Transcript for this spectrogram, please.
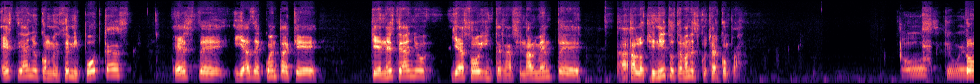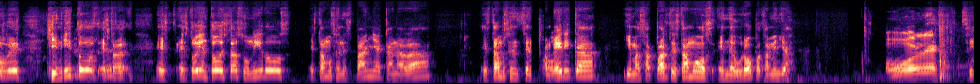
este año comencé mi podcast, este, y haz de cuenta que, que en este año ya soy internacionalmente, hasta los chinitos te van a escuchar, compa. Oh, qué bueno. ¿Cómo ve? Chinitos, está- est- estoy en todo Estados Unidos, estamos en España, Canadá, estamos en Centroamérica, y más aparte estamos en Europa también ya. Ole. Sí.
